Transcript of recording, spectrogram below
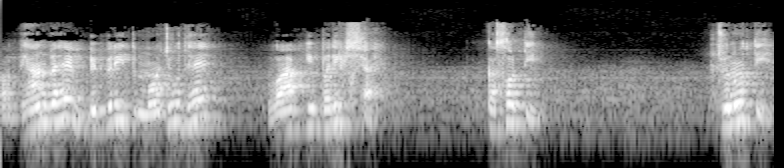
और ध्यान रहे, विपरीत मौजूद है वह आपकी परीक्षा है। कसौटी चुनौती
